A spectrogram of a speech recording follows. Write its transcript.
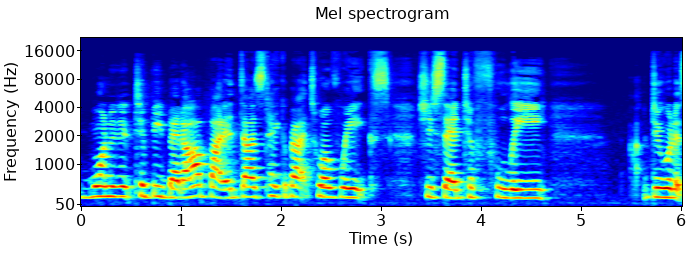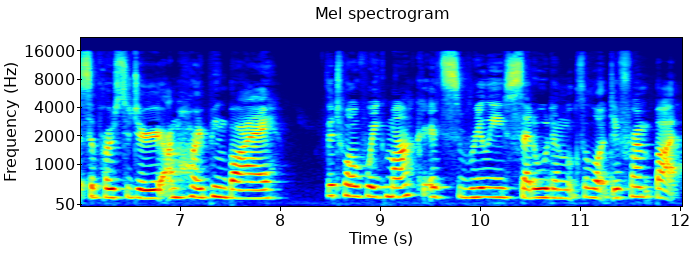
wanted it to be better, but it does take about 12 weeks, she said, to fully do what it's supposed to do. I'm hoping by the 12 week mark, it's really settled and looks a lot different, but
